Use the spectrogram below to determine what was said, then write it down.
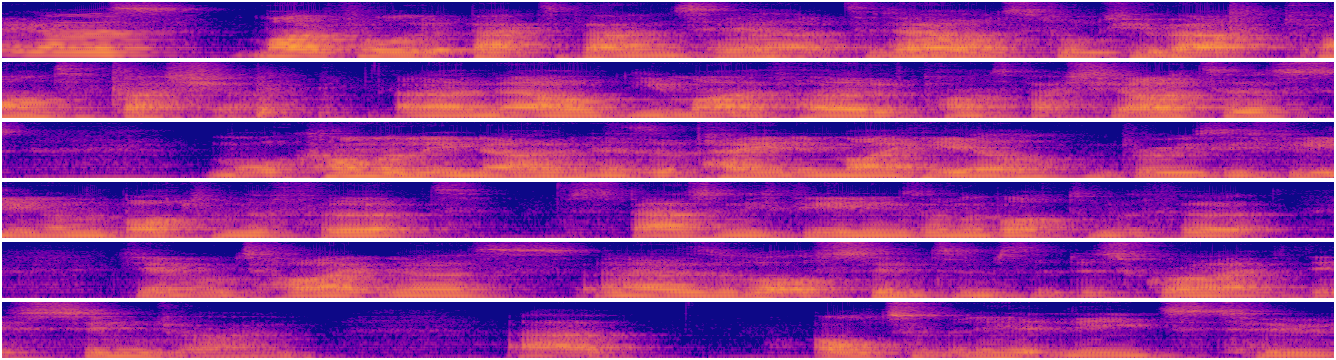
Hey guys, Mike Ford at Back to Balance here. Uh, today I want to talk to you about plantar fascia. Uh, now, you might have heard of plantar fasciitis, more commonly known as a pain in my heel, bruisey feeling on the bottom of the foot, spasmy feelings on the bottom of the foot, general tightness, and there's a lot of symptoms that describe this syndrome. Uh, ultimately, it leads to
